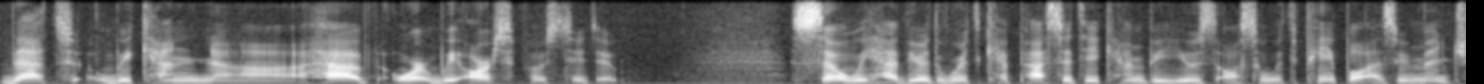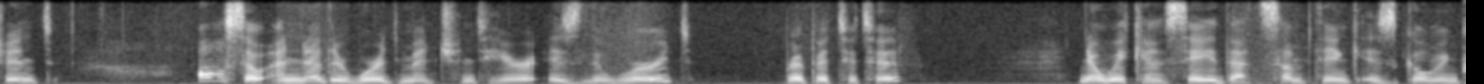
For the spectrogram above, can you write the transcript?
that we can uh, have or we are supposed to do. So we have here the word capacity can be used also with people, as we mentioned. Also, another word mentioned here is the word repetitive. Now we can say that something is going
